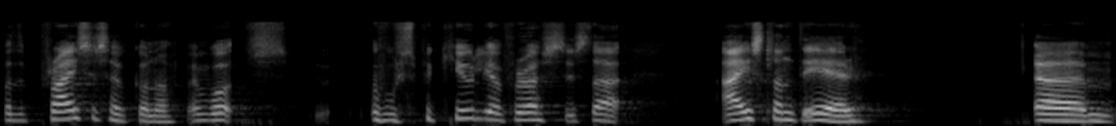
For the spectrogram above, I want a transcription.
but the prices have gone up. And what's, what's peculiar for us is that Icelandair um,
